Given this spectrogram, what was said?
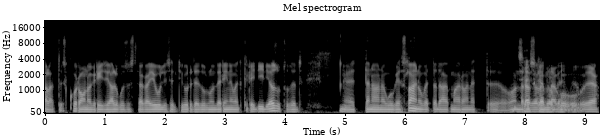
alates koroonakriisi algusest väga jõuliselt juurde tulnud erinevad krediidiasutused et täna nagu, kes laenu võtta tahab, ma arvan, et äh, on See raskem nagu jah,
